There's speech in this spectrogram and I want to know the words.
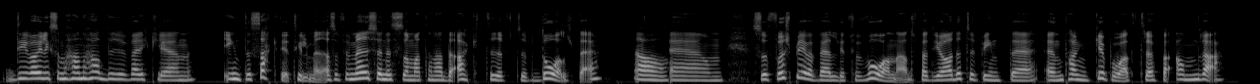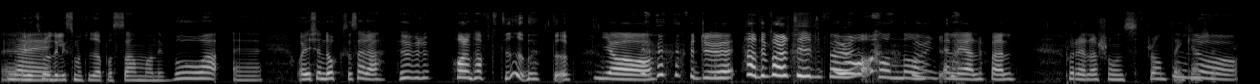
det var ju liksom, han hade ju verkligen inte sagt det till mig. Alltså för mig kändes det som att han hade aktivt typ dolt det. Ja. Ehm, så först blev jag väldigt förvånad för att jag hade typ inte en tanke på att träffa andra. Nej. jag trodde liksom att vi var på samma nivå. eh, och jag kände också så här, hur har han haft tid? Typ. Ja, för du hade bara tid för Ja. honom. Oj. Eller i alla fall på relationsfronten kanske. Ja.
